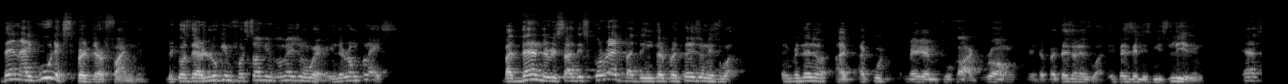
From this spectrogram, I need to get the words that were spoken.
then I would expect their finding because they're looking for some information where? In the wrong place. But then the result is correct, but the interpretation is what? The interpretation, I, I put, maybe I'm too hard, wrong. The interpretation is what? It basically is misleading. Yes.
